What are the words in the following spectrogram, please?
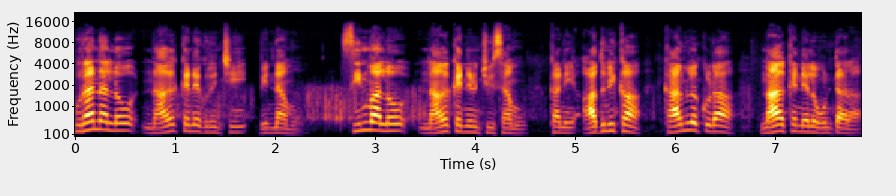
పురాణాల్లో నాగకన్య గురించి విన్నాము. సినిమాలో నాగకన్యను చూసాము కానీ ఆధునిక కాలంలో కూడా నాగకన్యలో ఉంటారా?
